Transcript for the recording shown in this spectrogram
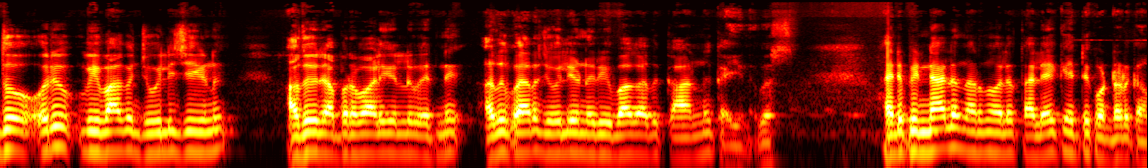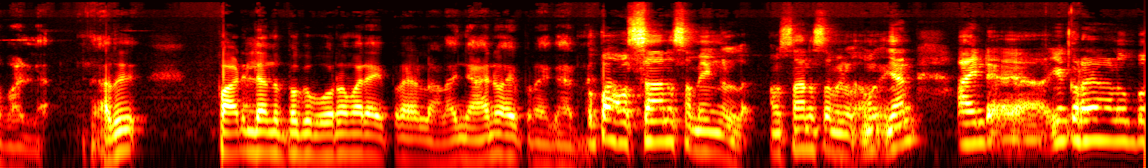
ഇത് ഒരു വിഭാഗം ജോലി ചെയ്യണ്. അത് റബ്ബർവാളികളിൽ വരുന്ന അത് വേറെ ജോലി ചെയ്യുന്ന ഒരു വിഭാഗം അത് കാണുന്നു കഴിയുന്നു ബസ്. അതിന്റെ പിന്നാലെ നടന്ന പോലെ തലയെ കയറ്റി കൊണ്ടെടുക്കാൻ പാടില്ല. അത് പാടില്ല എന്ന് ഇപ്പോൾ പൂർണമായ അഭിപ്രായമുള്ള ആളാണ് ഞാനും അഭിപ്രായക്കാരൻ ഇപ്പൊ അവസാന സമയങ്ങളിൽ അവസാന സമയങ്ങളിൽ ഞാൻ അതിന്റെ ഞാൻ കുറേ നാൾ മുമ്പ്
